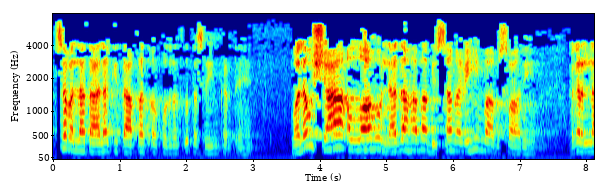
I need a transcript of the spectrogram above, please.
سب اللہ تعالیٰ کی طاقت اور قدرت کو تسلیم کرتے ہیں۔ ولو شاہ اللہ بسم و ابسواری اگر اللہ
